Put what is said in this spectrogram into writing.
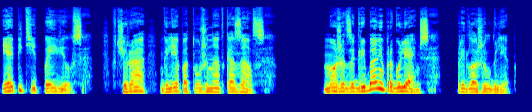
и аппетит появился. Вчера Глеб от ужина отказался. «Может, за грибами прогуляемся?» — предложил Глеб.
